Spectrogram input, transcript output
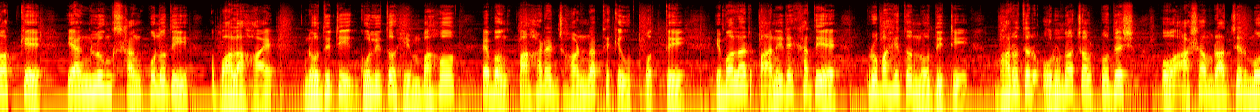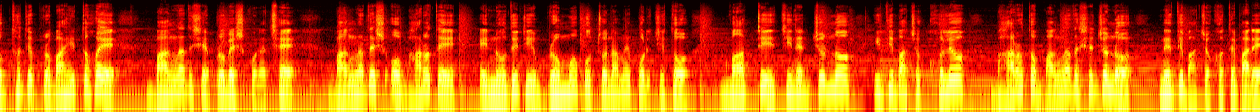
নদকে ইয়াংলুং সাংপো নদী বলা হয়। নদীটি গলিত হিমবাহ এবং পাহাড়ের ঝর্ণা থেকে উৎপত্তি। হিমালয়ের পানিরেখা দিয়ে প্রবাহিত নদীটি ভারতের অরুণাচল প্রদেশ ও আসাম রাজ্যের মধ্য দিয়ে প্রবাহিত হয়ে বাংলাদেশে প্রবেশ করেছে। বাংলাদেশ ও ভারতে এই নদীটি ব্রহ্মপুত্র নামে পরিচিত। বাঁধটি চীনের জন্য ইতিবাচক হলেও ভারত ও বাংলাদেশের জন্য নেতিবাচক হতে পারে,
